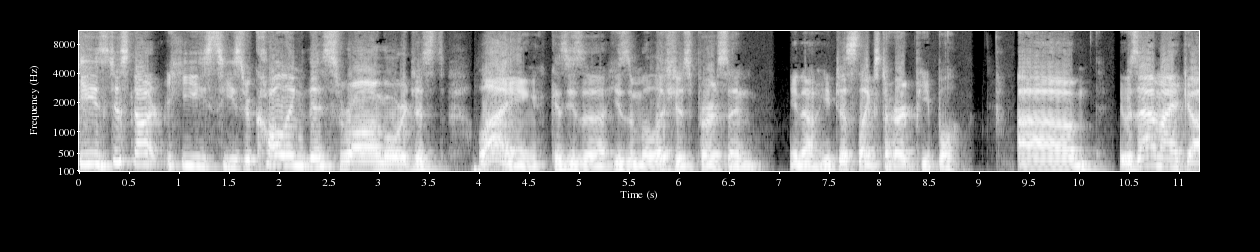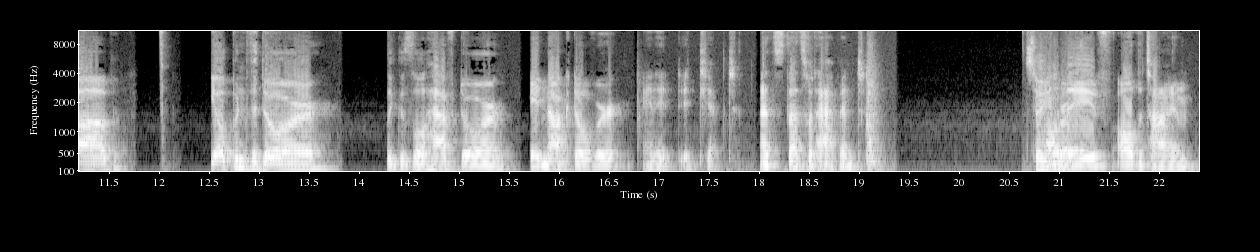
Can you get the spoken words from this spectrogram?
He's just not. He's he's recalling this wrong or just lying because he's a he's a malicious person. You know, he just likes to hurt people. Um, it was at my job. He opened the door, like this little half door. It knocked over and it it tipped. That's that's what happened. So all Dave, all the time.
